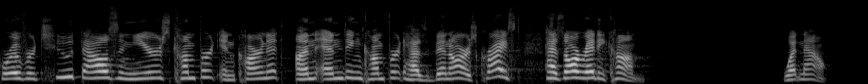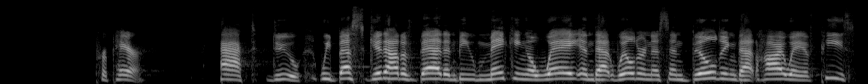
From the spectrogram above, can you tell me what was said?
For over 2,000 years, comfort incarnate, unending comfort has been ours. Christ has already come. What now? Prepare, act, do. We best get out of bed and be making a way in that wilderness and building that highway of peace.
